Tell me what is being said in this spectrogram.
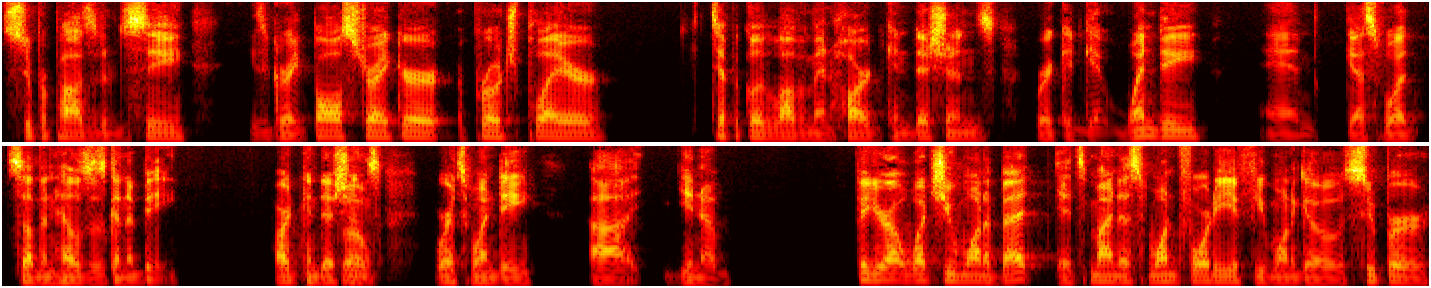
super positive to see. He's a great ball striker, approach player. Typically love him in hard conditions where it could get windy. And guess what? Southern Hills is going to be hard conditions where it's windy. Uh, you know, figure out what you want to bet. It's minus 140 if you want to go super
